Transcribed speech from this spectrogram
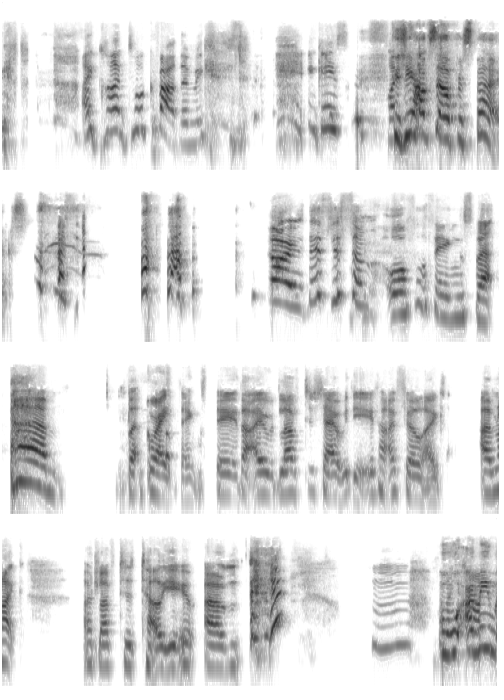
like I can't talk about them because, in case Because you have self respect. No, there's just some awful things that, um, but great things too that I would love to share with you. That I feel like I'm like, I'd love to tell you. Um, hmm, Well, I mean,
